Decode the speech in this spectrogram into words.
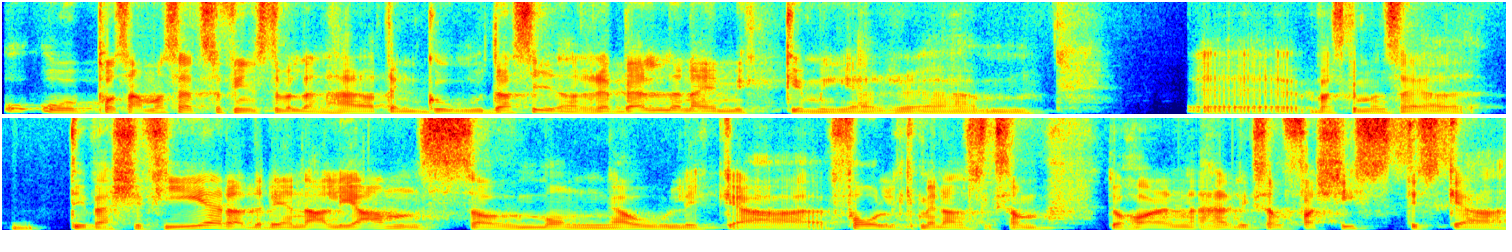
Och, och, på samma sätt så finns det väl den här att den goda sidan, rebellerna är mycket mer um, eh, vad ska man säga, diversifierade. Det är en allians av många olika folk medan liksom, du har den här liksom fascistiska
